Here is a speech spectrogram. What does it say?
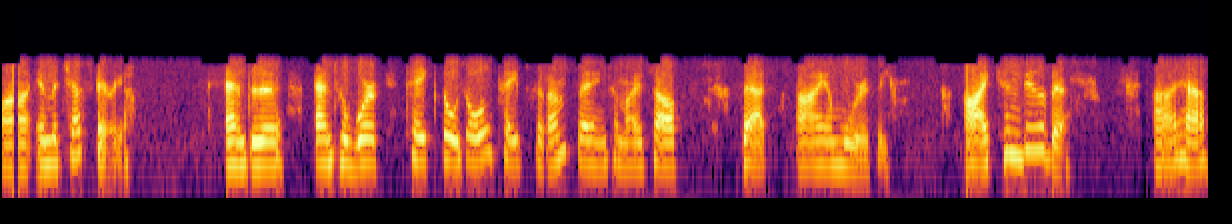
uh, in the chest area, and uh, and to work take those old tapes that I'm saying to myself that I am worthy, I can do this. I have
